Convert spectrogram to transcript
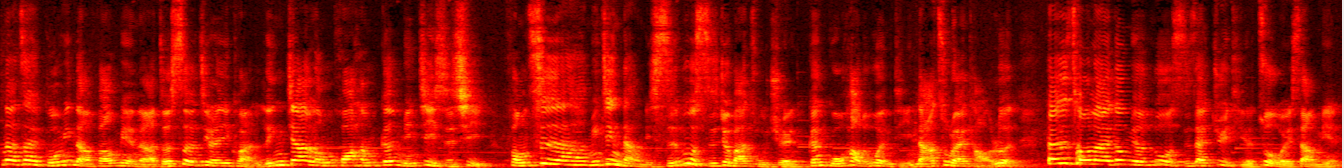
那在国民党方面呢，则设计了一款林家龙华航更名计时器，讽刺啊，民进党你时不时就把主权跟国号的问题拿出来讨论，但是从来都没有落实在具体的作为上面，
